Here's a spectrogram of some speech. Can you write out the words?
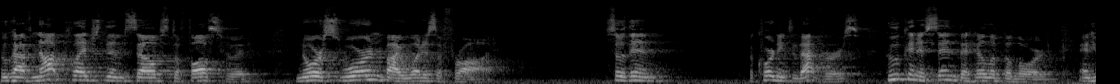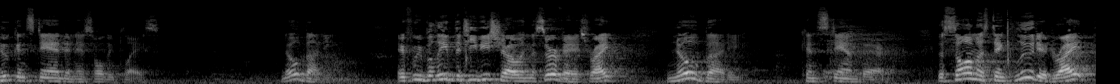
who have not pledged themselves to falsehood, nor sworn by what is a fraud. So then, according to that verse, who can ascend the hill of the Lord, and who can stand in his holy place? Nobody. If we believe the TV show and the surveys, right? Nobody can stand there. The psalmist included, right?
